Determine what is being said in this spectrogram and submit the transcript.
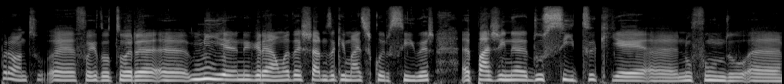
Pronto, eh, foi a doutora eh, Mia Negrão a deixar-nos aqui mais esclarecidas a página do CIT, que é, eh, no fundo, eh,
